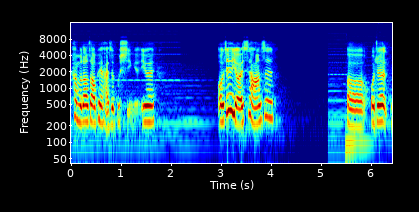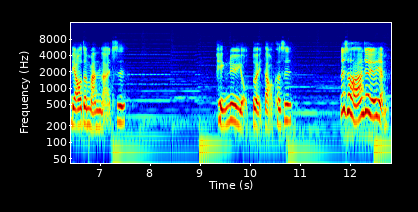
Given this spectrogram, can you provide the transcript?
看不到照片还是不行诶，因为我记得有一次好像是，呃，我觉得聊得蛮来，就是频率有对到，可是那时候好像就有点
